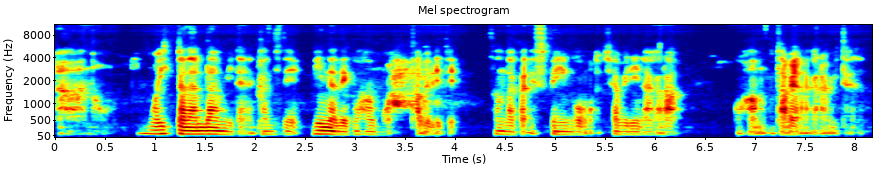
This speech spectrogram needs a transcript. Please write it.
あの、もう一家団らんみたいな感じで、みんなでご飯も食べれて、その中でスペイン語も喋りながら、ご飯も食べながらみたいな。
